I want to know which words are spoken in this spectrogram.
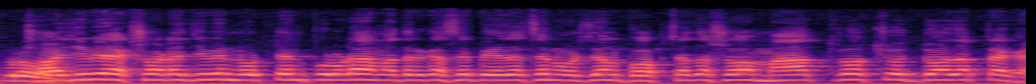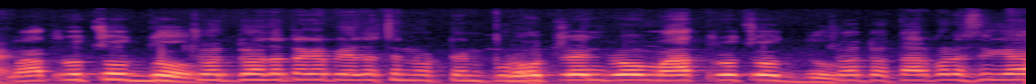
Pro ছয় জিবি একশো আঠাশ জিবি নোট আমাদের কাছে পেয়ে যাচ্ছেন অরিজিনাল বক্স চার্জার সহ মাত্র চোদ্দ হাজার টাকা মাত্র চোদ্দ। চোদ্দ হাজার টাকা পেয়ে যাচ্ছেন Note ten Pro Note ten Pro মাত্র চোদ্দ। চোদ্দ। তারপরে সিগা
